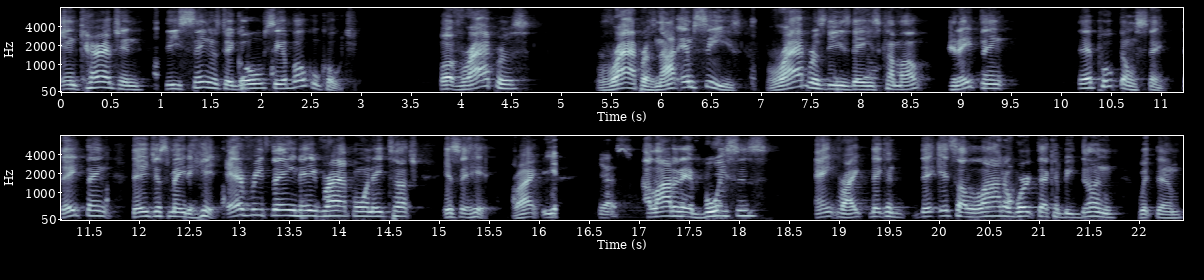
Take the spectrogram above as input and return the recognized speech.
encouraging these singers to go see a vocal coach. But rappers, rappers, not MCs, rappers these days come out and they think their poop don't stink. They think they just made a hit. Everything they rap on, they touch, it's a hit, right? Yeah. Yes. A lot of their voices ain't right. They can. They, it's a lot of work that can be done with them,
